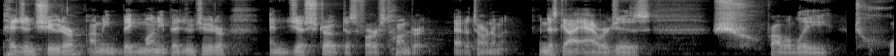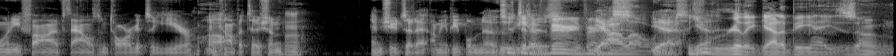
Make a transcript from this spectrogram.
pigeon shooter. I mean, big money pigeon shooter, and just stroked his first hundred at a tournament. And this guy averages phew, probably 25,000 targets a year in competition hmm. and shoots at, a- I mean, people know who Shoots he at a very, very Yes, high level, Yes. You Yeah. really got to be in a zone.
